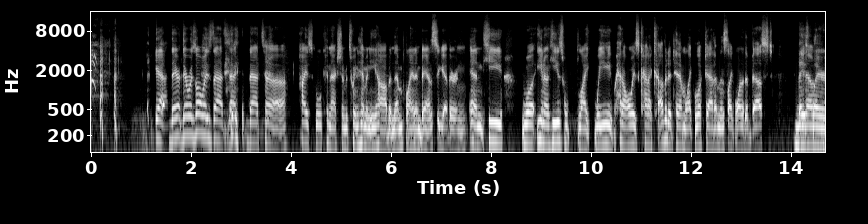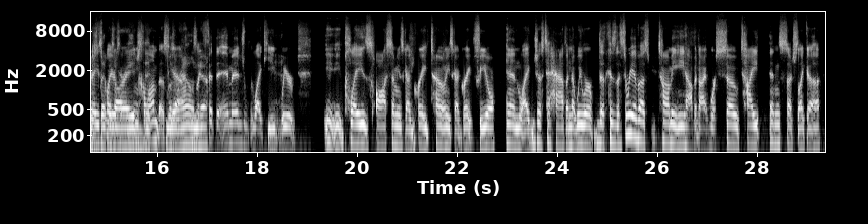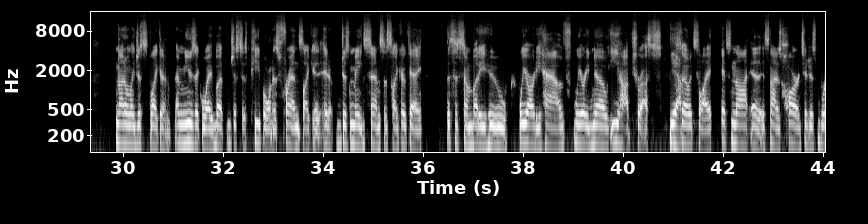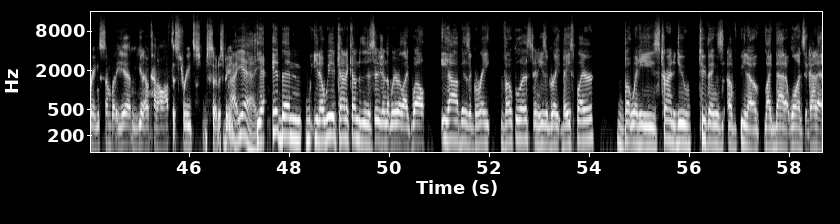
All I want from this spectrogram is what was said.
yeah there there was always that that that uh high school connection between him and ehab and them playing in bands together and and he well you know he's like we had always kind of coveted him like looked at him as like one of the best bass you know, players bass that was our in, in age. that- Columbus. yeah, around, was like yeah. fit the image. Like he, we were, he, he plays awesome. He's got great tone. He's got great feel. And like just to have a, we were because the, three of us, Tommy, Ehab, and I, were so tight and such like a, not only just like in a, a music way, but just as people and as friends. Like it, it just made sense. It's like okay, this is somebody who we already have, we already know Ehab trusts. yeah, So it's like it's not it's not as hard to just bring somebody in, you know, kind of off the streets, so to speak. Right, yeah. yeah. He had been, you know, we had kind of come to the decision that we were like, well, Ehab is a great vocalist and he's a great bass player, but when he's trying to do two things of, you know, like that at once, it kind of,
